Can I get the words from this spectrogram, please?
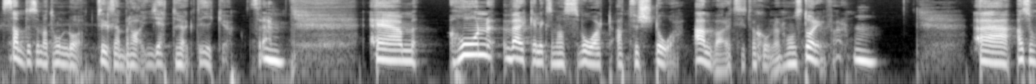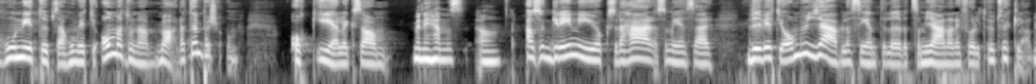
Samtidigt som att hon då till exempel har jättehögt IQ. Sådär. Ehm, hon verkar liksom ha svårt att förstå allvaret i situationen hon står inför. Eh, alltså hon är typ så här, hon vet ju om att hon har mördat en person. Och är liksom, Men i hennes, ja. alltså grejen är ju också det här som är så här, vi vet ju om hur jävla sent i livet som hjärnan är fullt utvecklad.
